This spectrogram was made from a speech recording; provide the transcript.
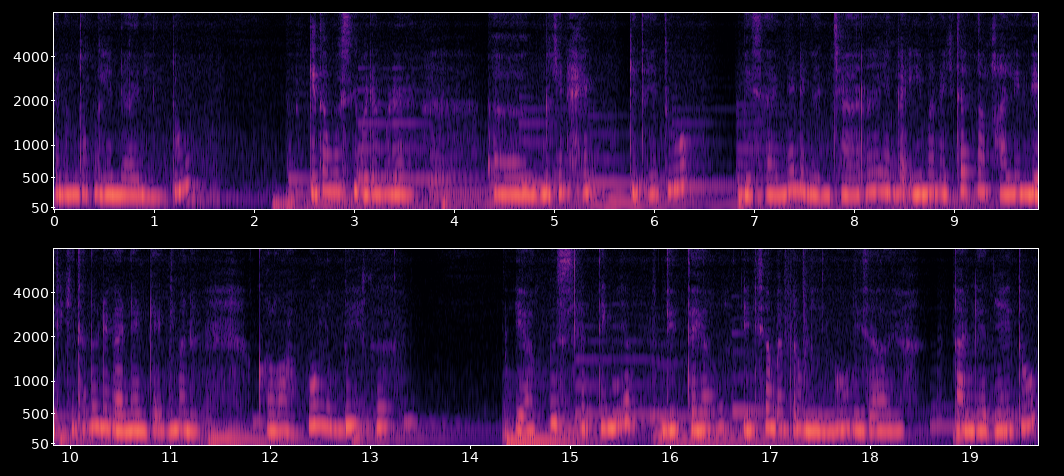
Dan untuk menghindari itu kita mesti benar-benar uh, bikin hack kita itu bisanya dengan cara yang kayak gimana. Kita ngakalin diri kita tuh dengan yang kayak gimana. Kalau aku lebih ke ya aku settingnya detail. Jadi sampai per minggu misalnya. Targetnya itu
